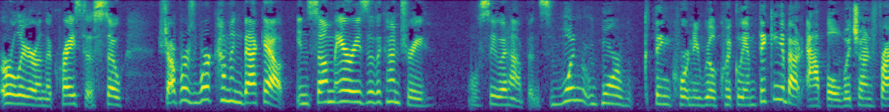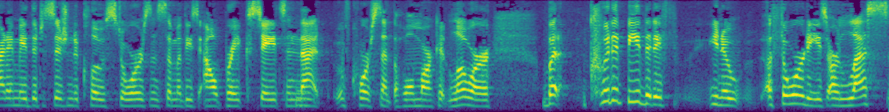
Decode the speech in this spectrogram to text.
earlier in the crisis. So shoppers were coming back out in some areas of the country. We'll see what happens. One more thing, Courtney, real quickly. I'm thinking about Apple, which on Friday made the decision to close stores in some of these outbreak states, and mm. that, of course, sent the whole market lower. But could it be that if you know, authorities are less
